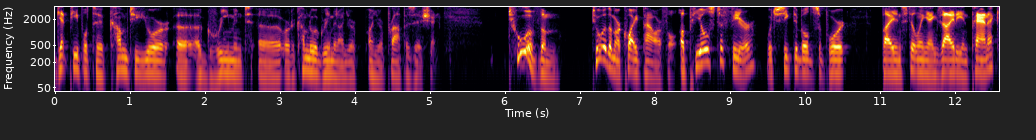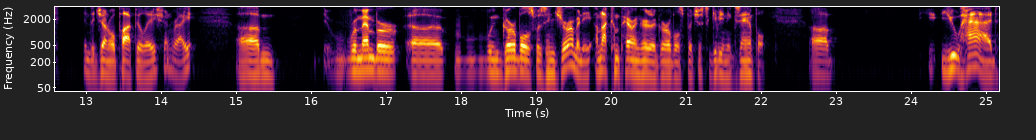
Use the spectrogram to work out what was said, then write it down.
get people to come to your uh, agreement uh, or to come to agreement on your on your proposition. Two of them, two of them are quite powerful. Appeals to fear, which seek to build support by instilling anxiety and panic in the general population. Right. Um, remember uh, when Goebbels was in Germany. I'm not comparing her to Goebbels, but just to give you an example, uh, you had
